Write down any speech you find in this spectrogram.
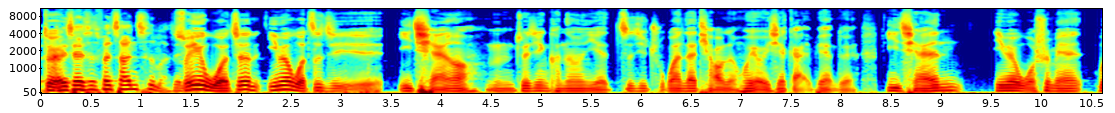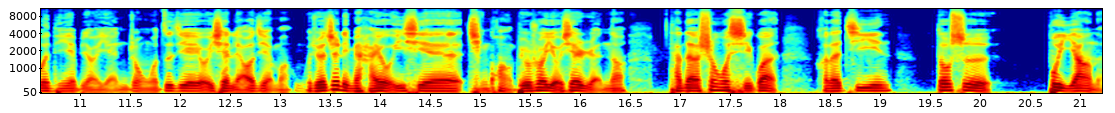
对而且是分三次嘛。所以我这因为我自己以前啊，嗯，最近可能也自己主观在调整，会有一些改变。对，以前因为我睡眠问题也比较严重，我自己也有一些了解嘛。我觉得这里面还有一些情况，比如说有些人呢，他的生活习惯和他基因都是不一样的。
